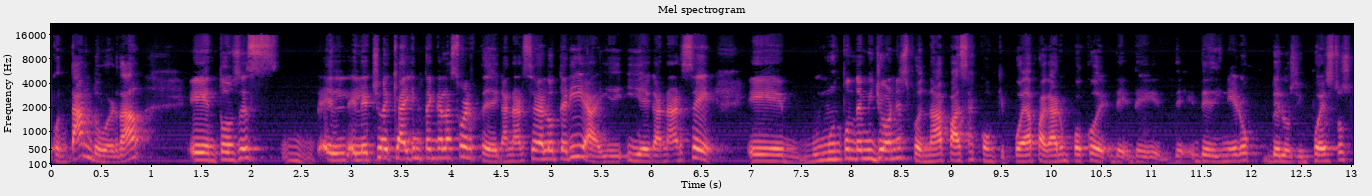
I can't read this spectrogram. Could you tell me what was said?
contando, ¿verdad? Eh, entonces, el, el, hecho de que alguien tenga la suerte de ganarse la lotería y, y de ganarse eh, un montón de millones, pues nada pasa con que pueda pagar un poco de, de, de, dinero de los impuestos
